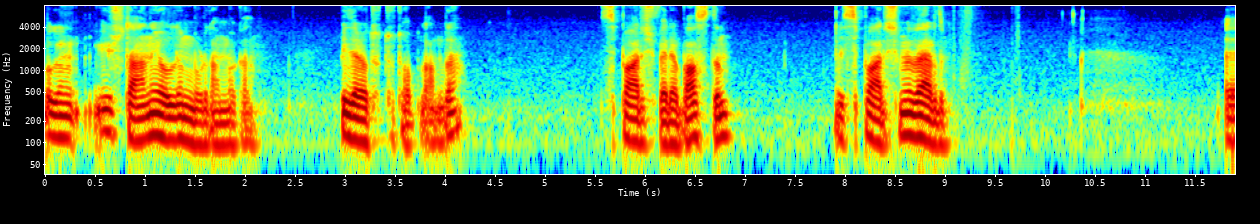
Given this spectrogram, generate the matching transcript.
bugün 100 tane yollayayım buradan bakalım. 1 lira tuttu toplamda. Sipariş vere bastım. Ve siparişimi verdim. Ee,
